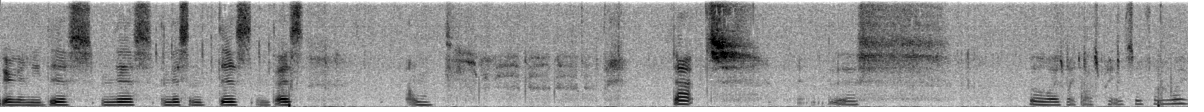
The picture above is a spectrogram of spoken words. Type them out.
We're gonna need this, and this, and this, and this, and this. Um, that, and this. Oh, why is my glass pane so far away?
